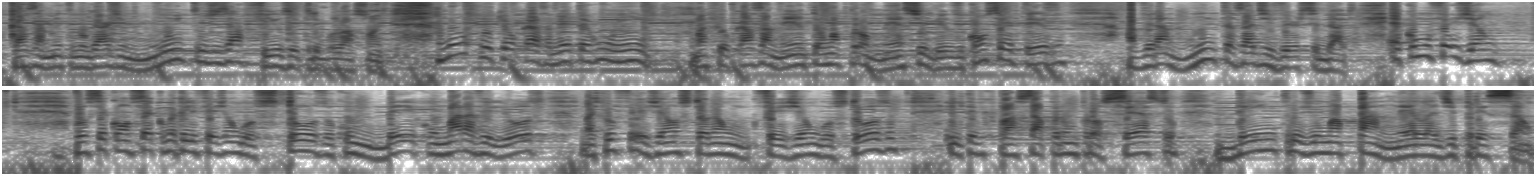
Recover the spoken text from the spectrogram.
O casamento é lugar de muitos desafios e tribulações. Não porque o casamento é ruim, mas porque o casamento é uma promessa de Deus e com certeza haverá muitas adversidades. É como feijão. Você consegue comer aquele feijão gostoso, com bacon maravilhoso, mas para o feijão se tornar um feijão gostoso, ele teve que passar por um processo dentro de uma panela de pressão.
